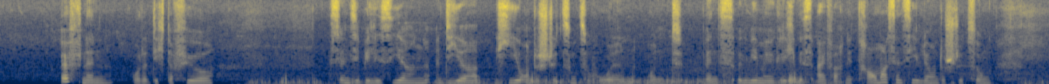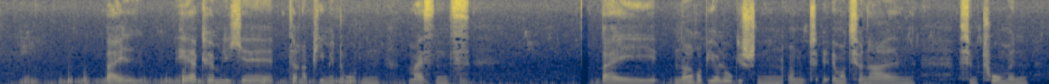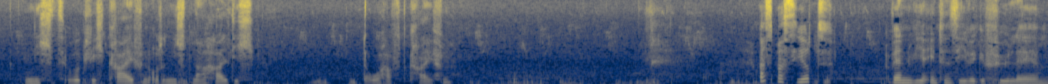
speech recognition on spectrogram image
öffnen oder dich dafür sensibilisieren, dir hier Unterstützung zu holen. Und wenn es irgendwie möglich ist, einfach eine traumasensible Unterstützung, weil herkömmliche Therapiemethoden meistens bei neurobiologischen und emotionalen Symptomen nicht wirklich greifen oder nicht nachhaltig dauerhaft greifen. Was passiert, wenn wir intensive Gefühle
